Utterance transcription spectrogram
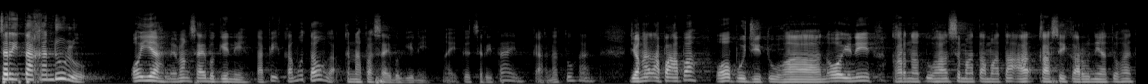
Ceritakan dulu, Oh iya memang saya begini, tapi kamu tahu nggak kenapa saya begini? Nah itu ceritain, karena Tuhan. Jangan apa-apa, oh puji Tuhan, oh ini karena Tuhan semata-mata kasih karunia Tuhan.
